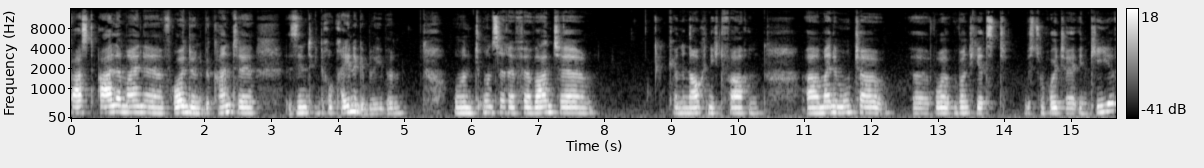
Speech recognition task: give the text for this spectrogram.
fast alle meine Freunde und Bekannte sind in der Ukraine geblieben. Und unsere Verwandte können auch nicht fahren. Äh, meine Mutter äh, wohnt jetzt bis zum heute in Kiew,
